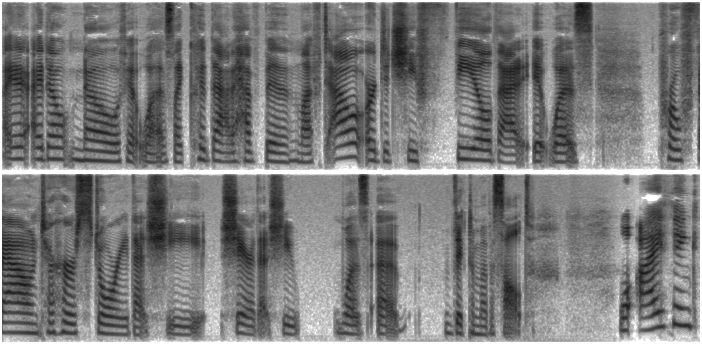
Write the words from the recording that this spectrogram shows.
I, I don't know if it was. Like could that have been left out or did she feel that it was profound to her story that she shared that she was a victim of assault? Well, I think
